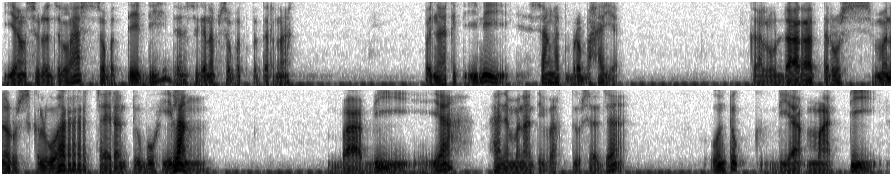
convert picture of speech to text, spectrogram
yang sudah jelas Sobat Teddy dan segenap Sobat peternak. Penyakit ini sangat berbahaya. Kalau darah terus menerus keluar, cairan tubuh hilang. Babi ya hanya menanti waktu saja untuk dia mati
